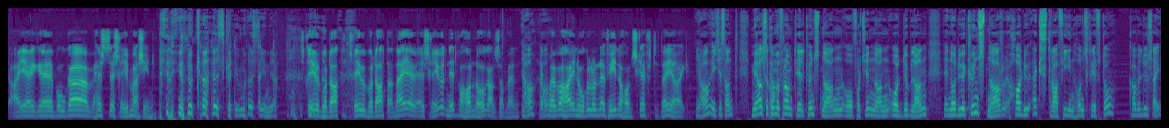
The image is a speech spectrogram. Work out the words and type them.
Ja, jeg eh, bruker helst skrivemaskin. Du bruker helst skrivemaskin, ja. Skriver på, da, skriver på data. Nei, jeg skriver ned for hånd òg, altså. Men Ja, jeg prøver å ha en noenlunde fin håndskrift. Det gjør jeg. ja ikke sant. Vi er altså kommet fram til kunstneren og forkynneren Odd Dubland. Eh, Når du er kunstner, har du ekstra fin håndskrift da? Hva vil du si?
